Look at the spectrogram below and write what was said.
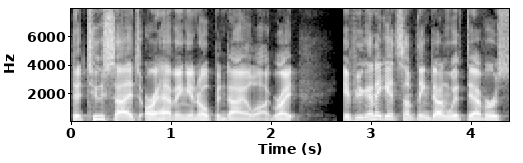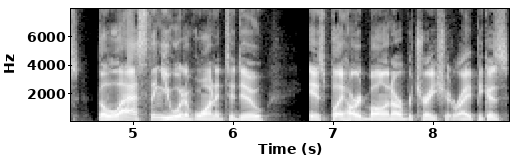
the two sides are having an open dialogue, right? If you're going to get something done with Devers, the last thing you would have wanted to do is play hardball in arbitration, right? Because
